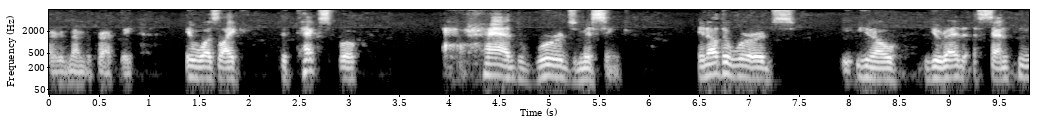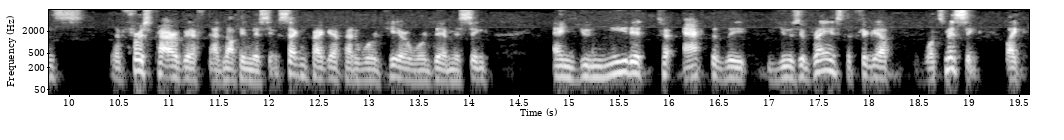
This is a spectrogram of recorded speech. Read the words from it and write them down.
I remember correctly, it was like the textbook had words missing. In other words, you know, you read a sentence, the first paragraph had nothing missing, second paragraph had a word here, a word there missing, and you needed to actively use your brains to figure out what's missing. Like,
